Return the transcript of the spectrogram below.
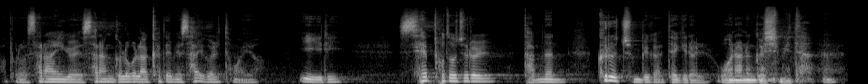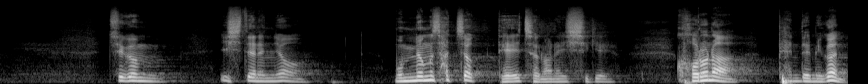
앞으로 사랑의 교회 사랑 글로벌 아카데미 사역을 통하여 이 일이 새 포도주를 담는 그릇 준비가 되기를 원하는 것입니다. 예. 지금 이 시대는요, 문명사적 대전환의 시기예요. 코로나 팬데믹은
